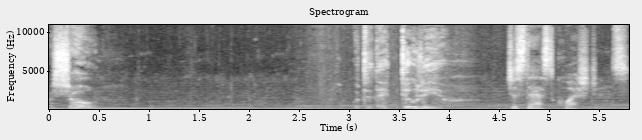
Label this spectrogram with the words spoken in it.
Michonne! What did they do to you? just ask questions.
